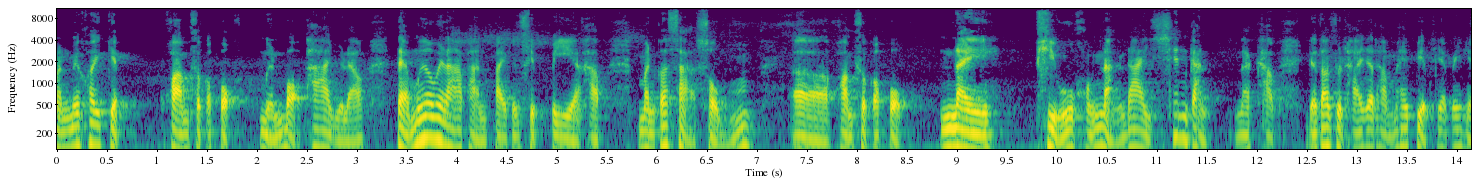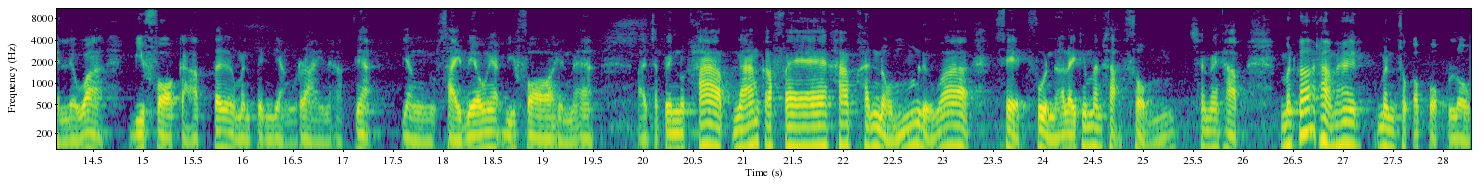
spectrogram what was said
มันไม่ค่อยเก็บ ความสกปรกเหมือนเบาะผ้าอยู่แล้ว แต่เมื่อเวลาผ่านไปเป็น 10 ปีครับ มันก็สะสมความสกปรกในผิวของหนังได้เช่นกัน นะครับ เดี๋ยวตอนสุดท้ายจะทำให้เปรียบเทียบให้เห็นเลยว่า before กับ after มันเป็นอย่างไรนะครับเนี่ยอย่างใส่เบลต์เนี่ย before เห็นไหมฮะอาจจะเป็นคราบน้ำกาแฟคราบขนมหรือว่าเศษฝุ่นอะไรที่มันสะสมใช่ไหมครับ มันก็ทำให้มันสกปรกลง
